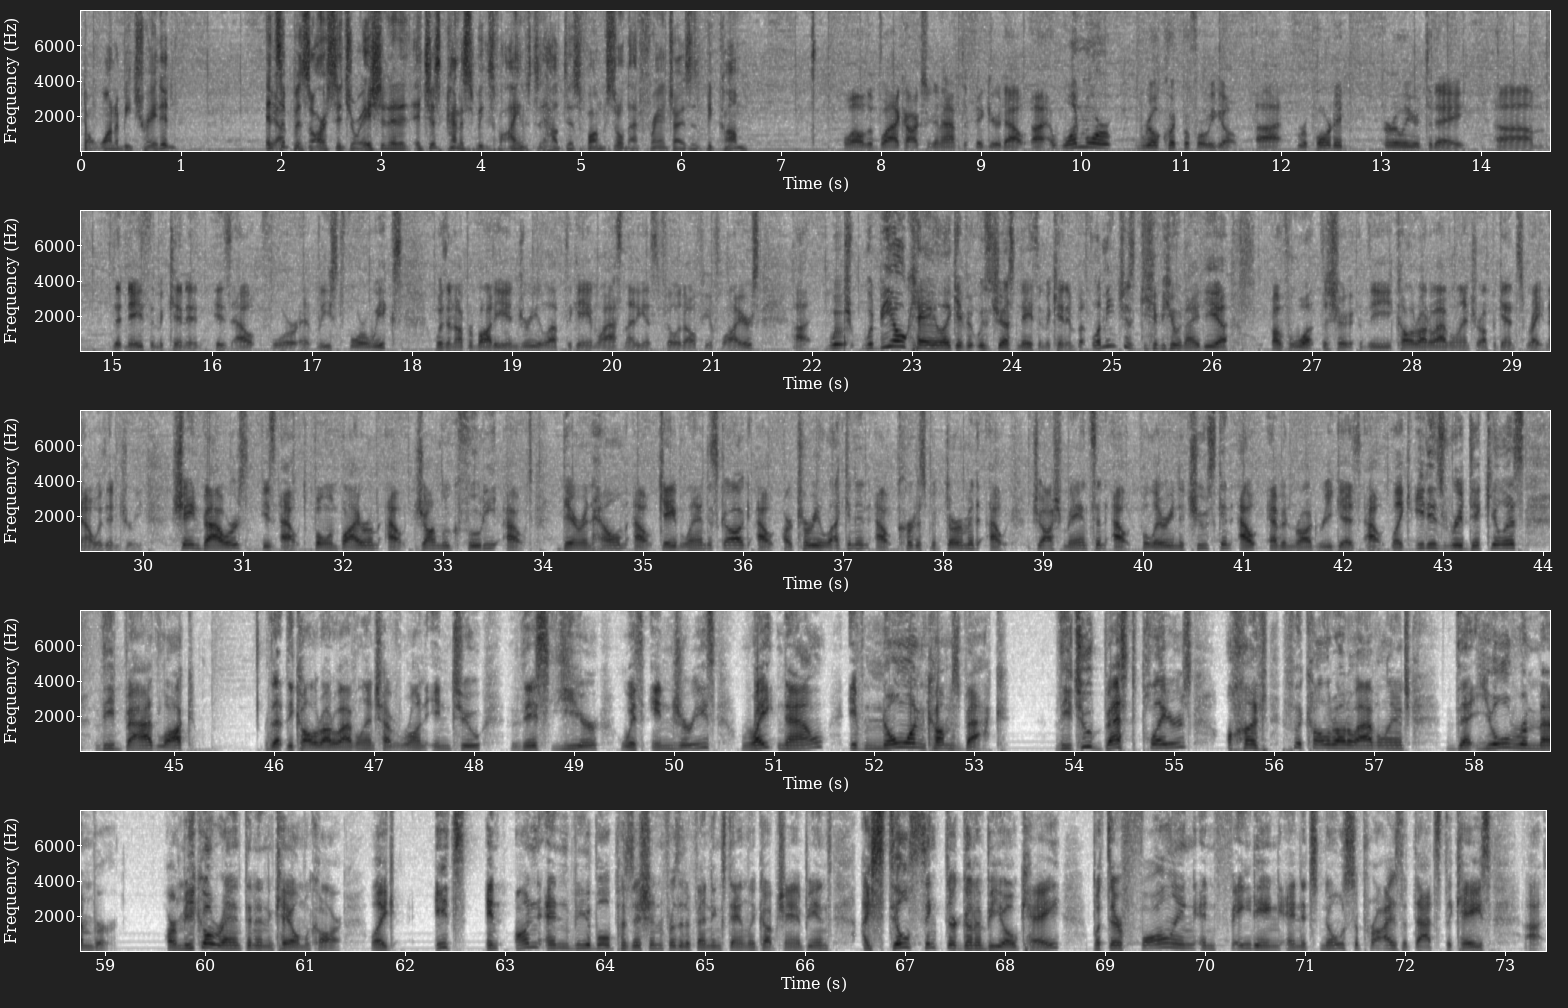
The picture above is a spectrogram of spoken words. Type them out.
don't want to be traded. It's yeah. a bizarre situation, and it, it just kind of speaks volumes to how dysfunctional that franchise has become. Well, the Blackhawks are going to have to figure it out. Uh, one more, real quick, before we go. Uh, reported earlier today um, that Nathan MacKinnon is out for at least four weeks with an upper body injury. He left the game last night against the Philadelphia Flyers, uh, which would be okay, like if it was just Nathan MacKinnon. But let me just give you an idea of what the the Colorado Avalanche are up against right now with injury. Shane Bowers is out. Bowen Byram out. Jean-Luc Foudy out. Darren Helm out. Gabe Landeskog out. Artturi Lehkonen out. Kurtis MacDermid out. Josh Manson out. Valeri Nichushkin out. Evan Rodrigues out. Like, it is ridiculous the bad luck that the Colorado Avalanche have run into this year with injuries. Right now, if no one comes back, the two best players on the Colorado Avalanche that you'll remember are Mikko Rantanen and Cale Makar. Like, it's an unenviable position for the defending Stanley Cup champions. I still think they're going to be okay, but they're falling and fading, and it's no surprise that that's the case. Uh,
